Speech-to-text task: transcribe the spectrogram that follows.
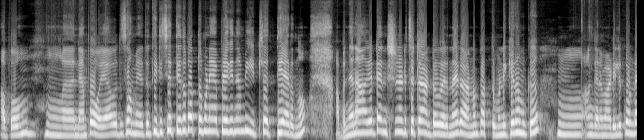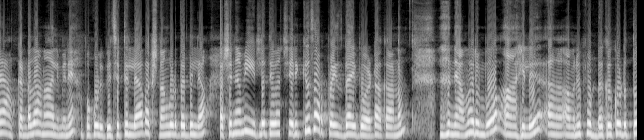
അപ്പം ഞാൻ പോയ ഒരു സമയത്ത് തിരിച്ചെത്തിയത് പത്ത് മണിയായപ്പോഴേക്കും ഞാൻ വീട്ടിലെത്തിയായിരുന്നു. അപ്പം ഞാൻ ആകെ ടെൻഷൻ അടിച്ചിട്ടാണ് കേട്ടോ വരുന്നത് കാരണം പത്ത് മണിക്ക് നമുക്ക് അംഗനവാടിയിൽ കൊണ്ടുപോയി ആക്കേണ്ടതാണ് ആലിമിനെ അപ്പോൾ കുളിപ്പിച്ചിട്ടില്ല ഭക്ഷണം കൊടുത്തിട്ടില്ല. പക്ഷെ ഞാൻ വീട്ടിലെത്തി. ശരിക്കും സർപ്രൈസ്ഡ് ആയി പോയിട്ടോ കാരണം ഞാൻ വരുമ്പോൾ ആഹിൽ ആ, അവന് ഫുഡൊക്കെ കൊടുത്തു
